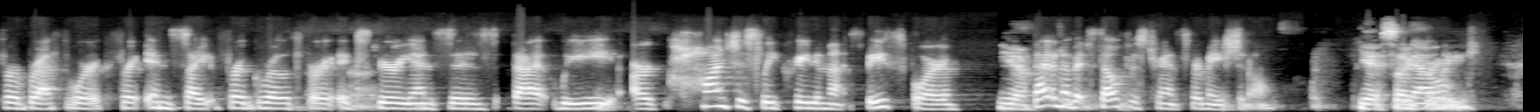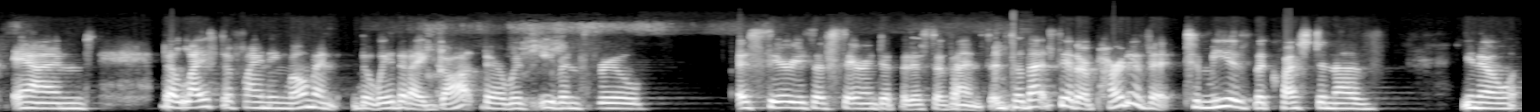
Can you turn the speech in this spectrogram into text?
for breath work, for insight, for growth, for experiences that we are consciously creating that space for. Yeah. That in of itself is transformational. Yes, I know? agree. And the life defining moment, the way that I got there was even through a series of serendipitous events. And so that's the other part of it to me is the question of, you know,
